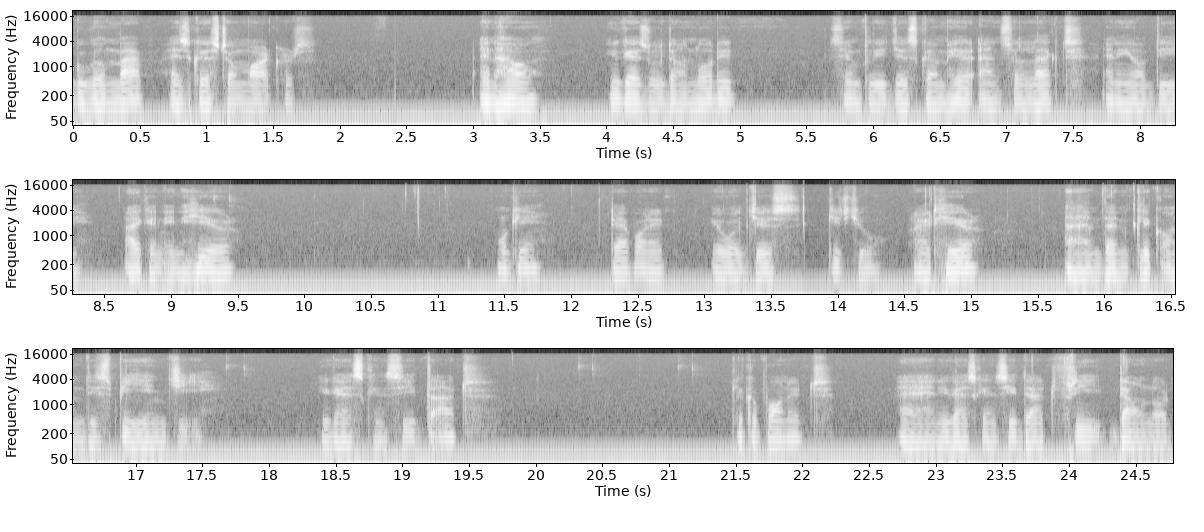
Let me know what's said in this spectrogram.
Google map as custom markers and how you guys will download it simply just come here and select any of the icon in here. Okay tap on it it will just get you right here and then click on this png you guys can see that. Click upon it and you guys can see that free download.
